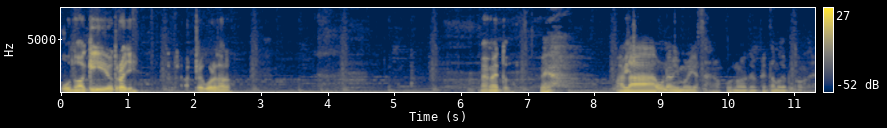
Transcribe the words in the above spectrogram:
Uno aquí y otro allí. Recuérdalo. Me meto. Venga. A la una mismo y ya está. Pues nos despertamos de puta madre.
